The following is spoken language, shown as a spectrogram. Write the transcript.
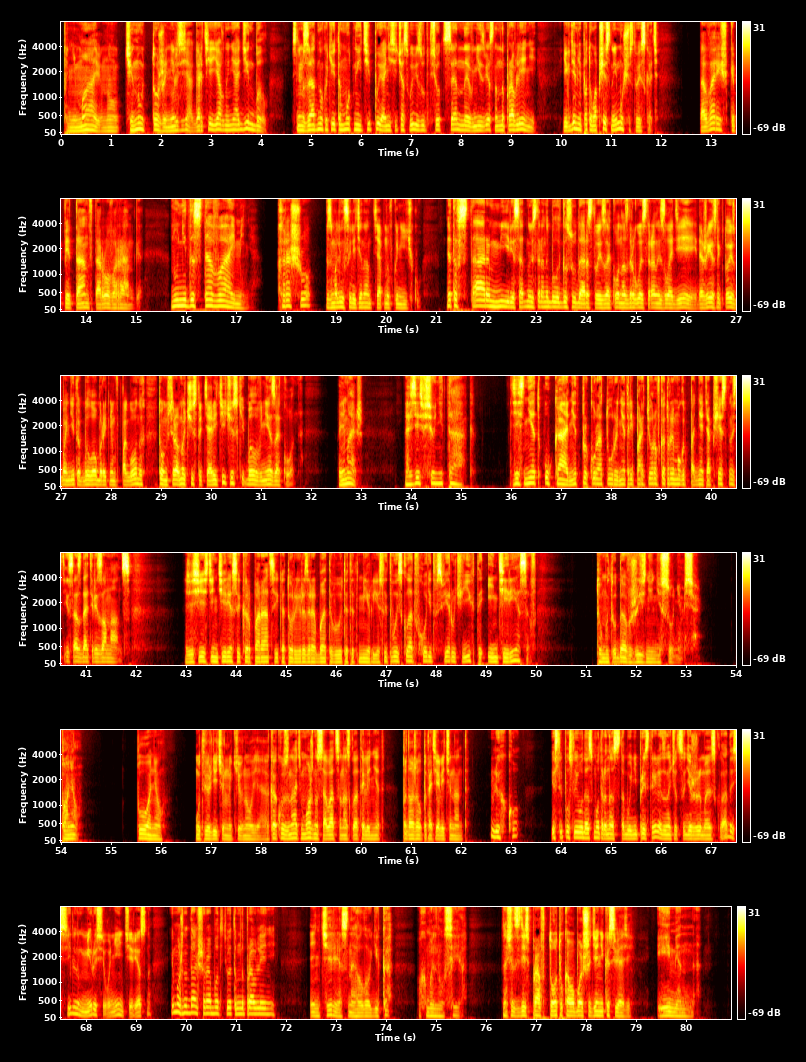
Понимаю, но тянуть тоже нельзя. Гортье явно не один был. С ним заодно какие-то мутные типы, они сейчас вывезут все ценное в неизвестном направлении. И где мне потом общественное имущество искать? Товарищ капитан второго ранга, ну не доставай меня. Хорошо, взмолился лейтенант, тяпнув коньячку. Это в старом мире с одной стороны было государство и закон, а с другой стороны злодеи. И даже если кто из бандитов был оборотнем в погонах, то он все равно чисто теоретически был вне закона. Понимаешь? А здесь все не так. Здесь нет УК, нет прокуратуры, нет репортеров, которые могут поднять общественность и создать резонанс. Здесь есть интересы корпораций, которые разрабатывают этот мир. Если твой склад входит в сферу чьих-то интересов, то мы туда в жизни не сунемся. Понял? Понял. Утвердительно кивнул я. А как узнать, можно соваться на склад или нет? Продолжал пытать я лейтенант. Легко. Если после его досмотра нас с тобой не пристрелят, значит, содержимое склада сильным мира сего не интересно, и можно дальше работать в этом направлении. Интересная логика, ухмыльнулся я. Значит, здесь прав тот, у кого больше денег и связей. Именно.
